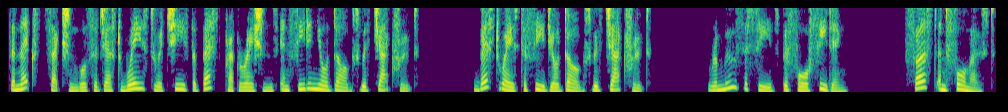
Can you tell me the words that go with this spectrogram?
the next section will suggest ways to achieve the best preparations in feeding your dogs with jackfruit. Best ways to feed your dogs with jackfruit. Remove the seeds before feeding. First and foremost,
